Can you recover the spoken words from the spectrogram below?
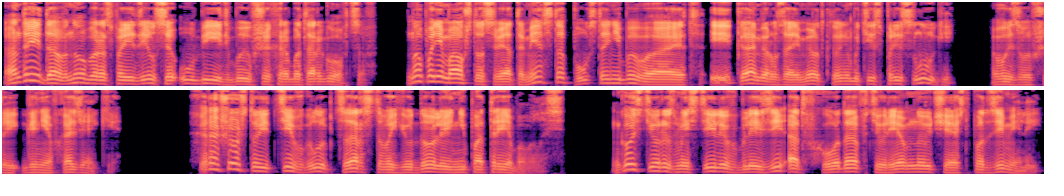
Андрей давно бы распорядился убить бывших работорговцев, но понимал, что свято место пусто не бывает, и камеру займет кто-нибудь из прислуги, вызвавший гнев хозяйки. Хорошо, что идти вглубь царства Юдоли не потребовалось. Гостью разместили вблизи от входа в тюремную часть подземелий.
